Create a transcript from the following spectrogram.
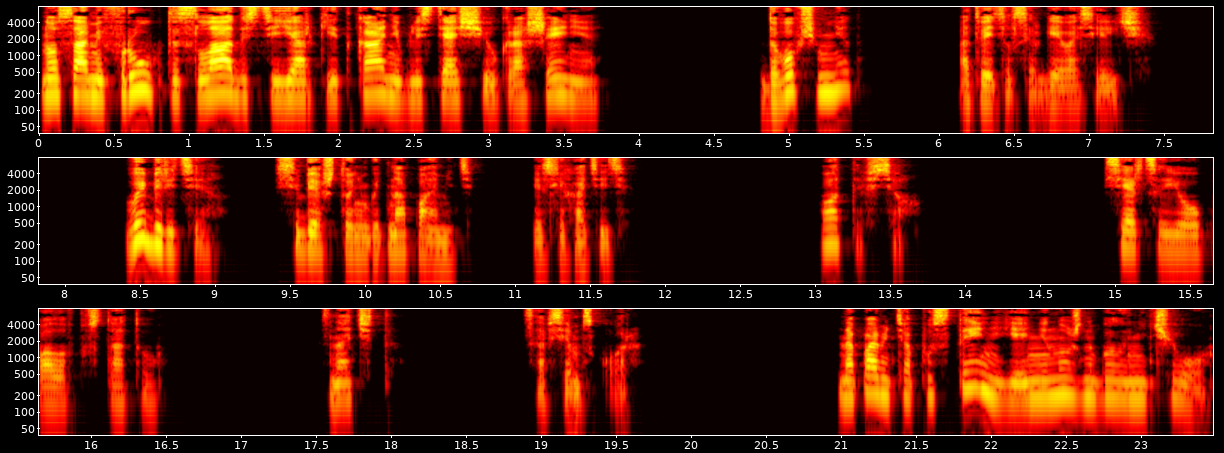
но сами фрукты, сладости, яркие ткани, блестящие украшения. «Да, в общем, нет», — ответил Сергей Васильевич. «Выберите, себе что-нибудь на память, если хотите. Вот и все. Сердце ее упало в пустоту. Значит, совсем скоро. На память о пустыне ей не нужно было ничего.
